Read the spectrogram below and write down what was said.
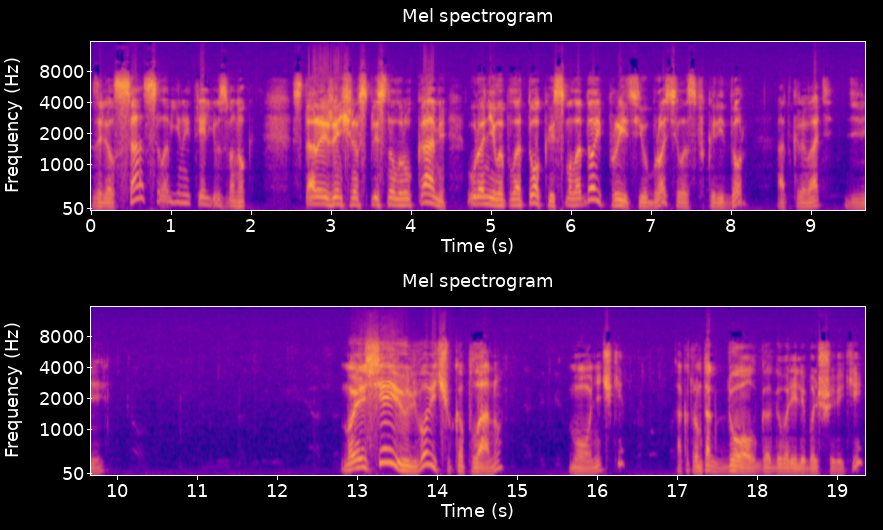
залился соловьиной трелью звонок. Старая женщина всплеснула руками, уронила платок и с молодой прытью бросилась в коридор открывать дверь. Моисею Львовичу Каплану, Монечке, о котором так долго говорили большевики,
